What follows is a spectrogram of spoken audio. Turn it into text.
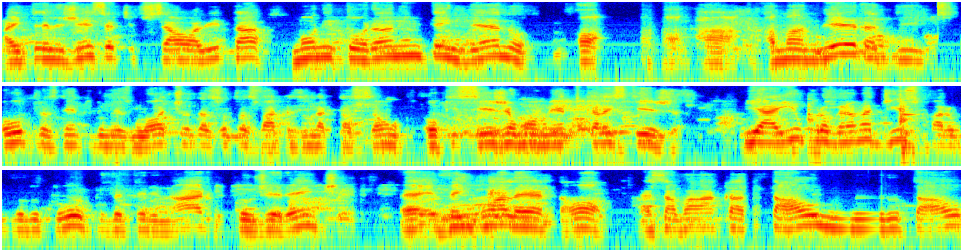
a inteligência artificial ali está monitorando entendendo ó, a, a, maneira de outras dentro do mesmo lote ou das outras vacas em lactação, ou que seja o momento que ela esteja. E aí o programa diz para o produtor, para o veterinário, para o gerente, é, vem com alerta, ó, essa vaca tal, número tal,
